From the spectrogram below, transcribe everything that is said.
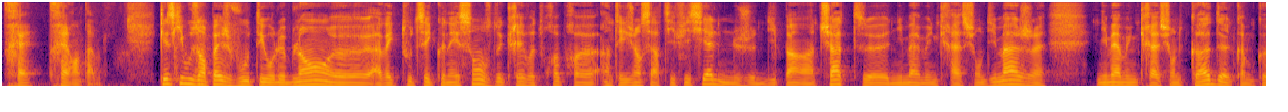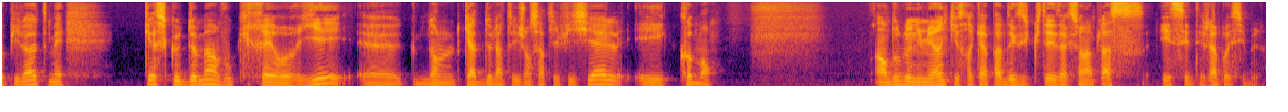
très, très rentables. Qu'est-ce qui vous empêche, vous, Théo Leblanc, euh, avec toutes ces connaissances, de créer votre propre intelligence artificielle? Je ne dis pas un chat, ni même une création d'image, ni même une création de code comme copilote, mais Qu'est-ce que demain vous créeriez euh, dans le cadre de l'intelligence artificielle et comment? Un double numérique qui sera capable d'exécuter les actions à la place, et c'est déjà possible.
